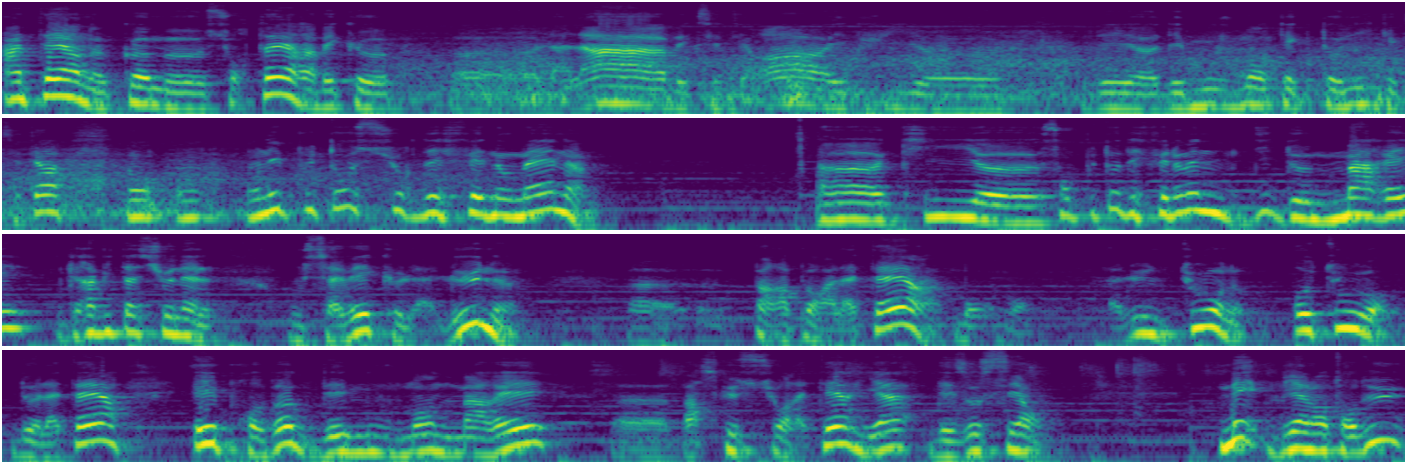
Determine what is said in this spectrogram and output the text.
interne comme euh, sur Terre avec euh, euh, la lave, etc. Et puis des, mouvements tectoniques, etc. on, est plutôt sur des phénomènes qui sont plutôt des phénomènes dits de marée gravitationnelle. Vous savez que la Lune, par rapport à la Terre, bon, la Lune tourne autour de la Terre et provoque des mouvements de marée euh, parce que sur la Terre, il y a des océans. Mais bien entendu,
